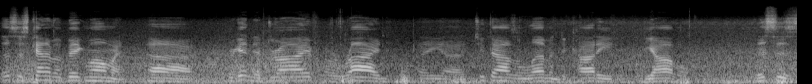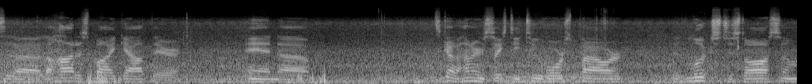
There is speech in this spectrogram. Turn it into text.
This is kind of a big moment. Uh, we're getting to drive or ride a uh, 2011 Ducati Diavel. This is uh, the hottest bike out there and um, it's got 162 horsepower. It looks just awesome.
